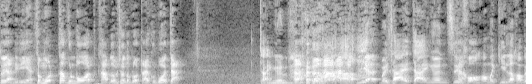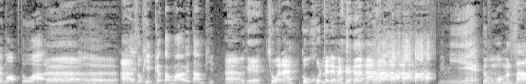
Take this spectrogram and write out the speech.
ตัวอย่างที่ดีไงสมมติถ้าคุณโบ๊ทขับรถไปชนตำรวจตายคุณโบ๊ทจะ จ่ายเงินไอ้เหี้ย ไม่ใช่จ่ายเงินซื้อของเข้ามากินแล้วเข้าไปมอบตัวเออเอออะไม่สมผิดก็ต้องว่าไปตามผิด อ่าโอเค ชัวร์นะ กูขุดเลยได้ไหม ไม่มี คือผมว่ามันเศร้า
